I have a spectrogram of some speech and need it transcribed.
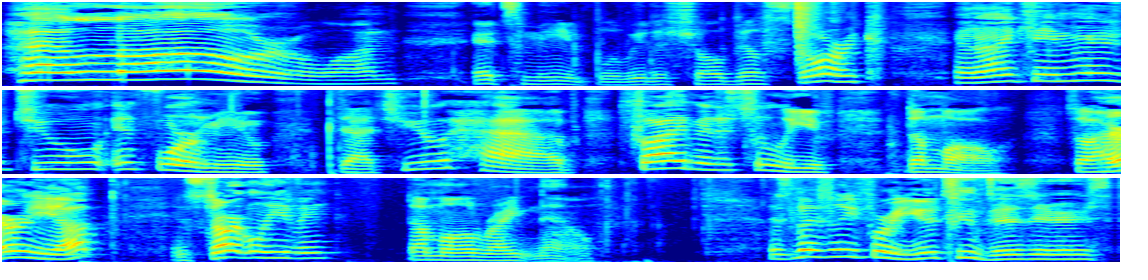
Hello, everyone. It's me, Bluey the Showbill Stork, and I came here to inform you that you have five minutes to leave the mall. So hurry up and start leaving the mall right now. Especially for YouTube visitors,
